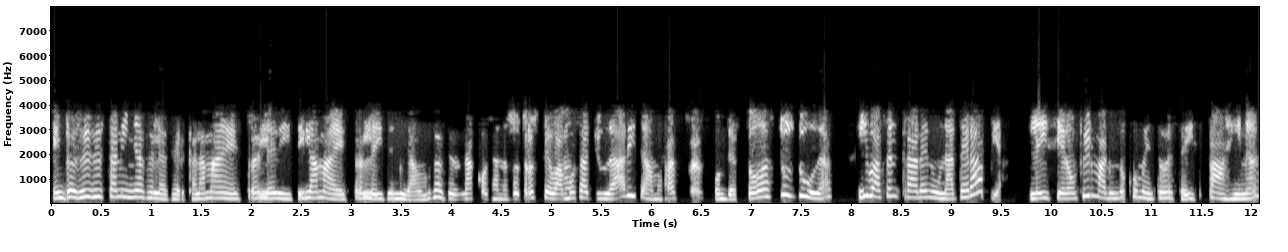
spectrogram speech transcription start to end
Entonces esta niña se le acerca a la maestra y le dice, y la maestra le dice, mira, vamos a hacer una cosa, nosotros te vamos a ayudar y te vamos a responder todas tus dudas y vas a entrar en una terapia. Le hicieron firmar un documento de seis páginas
